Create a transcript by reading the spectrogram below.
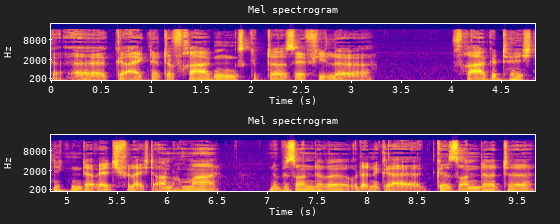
äh, geeignete Fragen, es gibt da sehr viele Fragetechniken, da werde ich vielleicht auch nochmal eine besondere oder eine gesonderte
